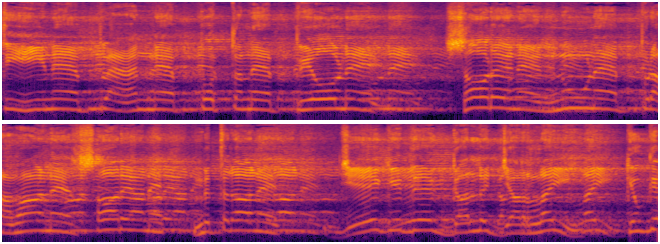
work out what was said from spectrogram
ਧੀ ਨੇ, ਭੈਣ ਨੇ, ਪੁੱਤ ਨੇ, ਪਿਓ ਨੇ, ਸਹੁਰੇ ਨੇ, ਨੂੰਹ ਨੇ, ਭਰਾਵਾਂ ਨੇ, ਸਾਰਿਆਂ ਨੇ, ਮਿੱਤਰਾਂ ਨੇ, ਜੇ ਕਿਤੇ ਗੱਲ ਜਰ ਲਈ, ਕਿਉਂਕਿ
